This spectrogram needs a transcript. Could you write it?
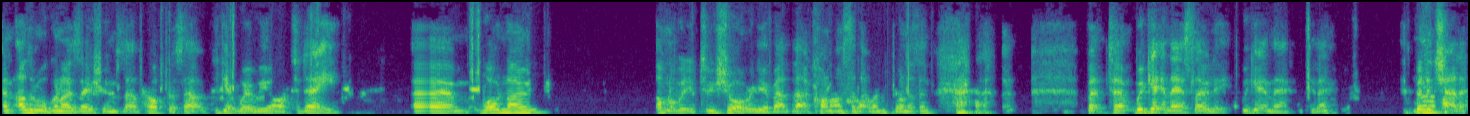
and other organizations that have helped us out to get where we are today. Um, well known I'm not really too sure really about that. I can't answer that one, Jonathan. but um, we're getting there slowly. We're getting there. You know, it's been a challenge.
